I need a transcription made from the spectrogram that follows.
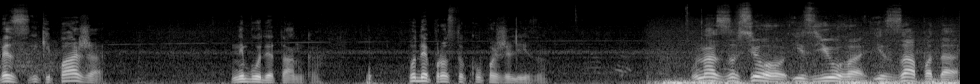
Без екіпажа не буде танка. Буде просто купа желіза. У нас з всього, із юга, із запада,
